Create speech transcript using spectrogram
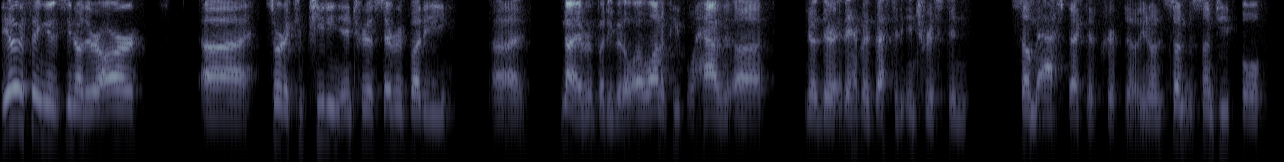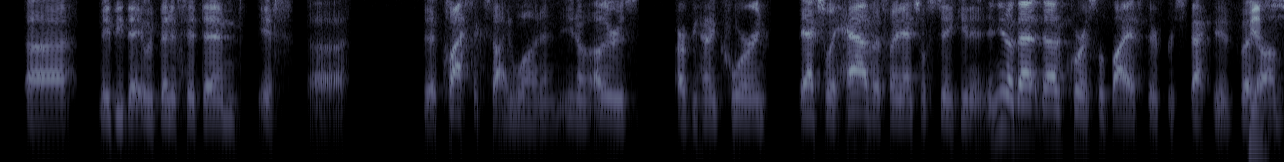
the other thing is you know there are uh, sort of competing interests. Everybody, uh, not everybody, but a, a, lot of people have uh, you know they they have a vested interest in some aspect of crypto. You know, some some people uh, maybe that it would benefit them if uh, the classic side won, and you know others are behind core and they actually have a financial stake in it. And you know that that of course will bias their perspective. But yes. um,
